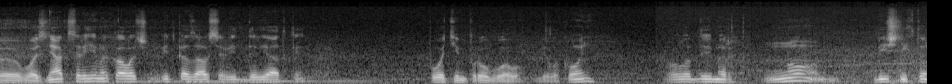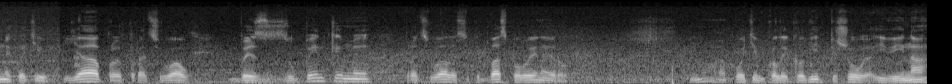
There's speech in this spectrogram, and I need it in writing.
е, Возняк Сергій Михайлович відказався від дев'ятки. Потім пробував Білоконь Володимир. Ну, більш ніхто не хотів. Я пропрацював без зупинки, ми працювали два з половиною роки. Ну, а потім, коли ковід пішов і війна,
